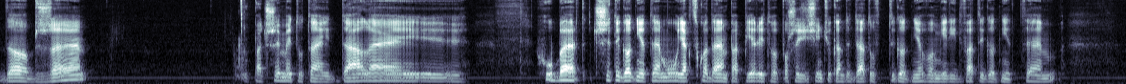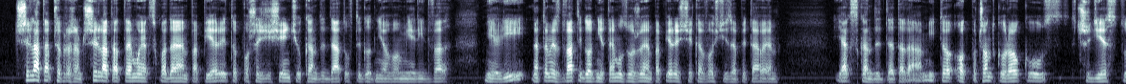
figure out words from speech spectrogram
dobrze. Patrzymy tutaj dalej. Hubert, trzy tygodnie temu, jak składałem papiery, to po 60 kandydatów tygodniowo mieli dwa tygodnie temu 3 lata, przepraszam, 3 lata temu jak składałem papiery, to po 60 kandydatów tygodniowo mieli dwa, mieli, natomiast dwa tygodnie temu złożyłem papiery z ciekawości, zapytałem jak z kandydatami, to od początku roku z 30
